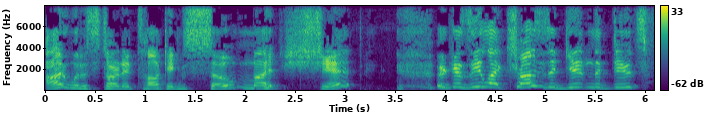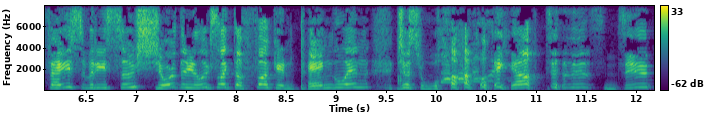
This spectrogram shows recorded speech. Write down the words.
I would have started talking so much shit. Because he like tries to get in the dude's face, but he's so short that he looks like the fucking penguin just waddling up to this dude.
